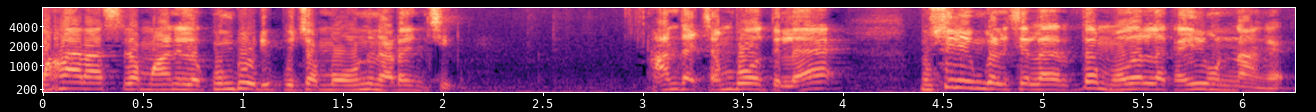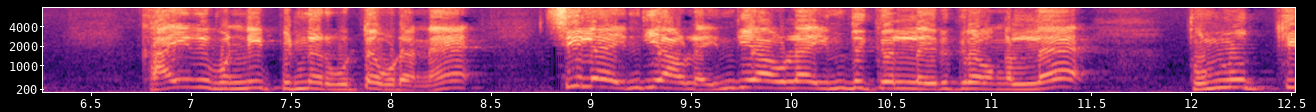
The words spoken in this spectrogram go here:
மகாராஷ்டிரா மாநில குண்டுவெடிப்பு சம்பவம் ஒன்று நடந்துச்சு. அந்த சம்பவத்தில் முஸ்லீம்கள் சிலர்த்த முதல்ல கைது பண்ணாங்க. கைது பண்ணி பின்னர் விட்ட உடனே சில இந்தியாவில் இந்தியாவில் இந்துக்கள்ல இருக்கிறவங்களில் தொண்ணூற்றி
